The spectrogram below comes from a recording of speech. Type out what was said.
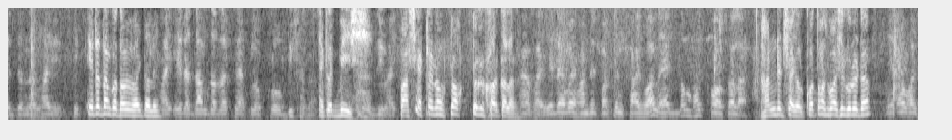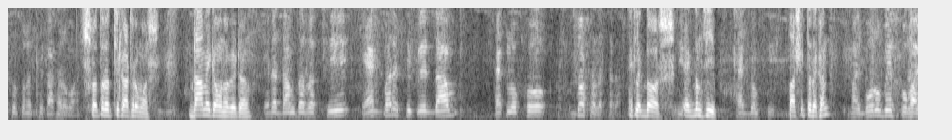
এর জন্য ভাই ঠিক এটার দাম কত হবে ভাই তাহলে? ভাই এটার দাম দর রাখছে এক লক্ষ বিশ হাজার। এক লাখ বিশ? জি ভাই। পাশে একটা রকম টকটকে খড় কালার। হ্যাঁ ভাই এটা ভাই হান্ড্রেড পার্সেন্ট সাই হল একদম ভাই ফর কালার। হান্ড্রেড শাহিওল কত মাস বয়সের গরু এটা? এটাও ভাই সত্তরের থেকে আঠারো মাস। সতেরো থেকে আঠারো মাস। দামে কেমন হবে এটা? এটার দাম দর রাখছি একবারে সিক্রেট দাম এক লক্ষ দশ হাজার টাকা। এক লাখ দশ একদম চিপ একদম ঠিক পাশেরটা দেখান। ভাই গরু বেচবো ভাই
